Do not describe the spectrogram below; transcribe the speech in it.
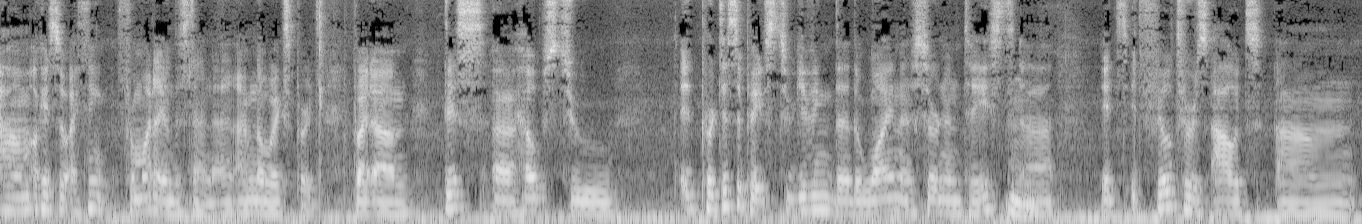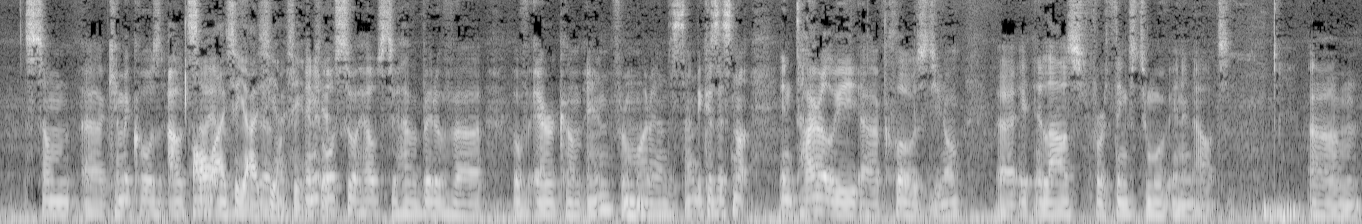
Um, okay, so I think from what I understand, and I'm no expert, but um, this uh, helps to it participates to giving the, the wine a certain taste. Mm. Uh, it it filters out um, some uh, chemicals outside. Oh, I see, I see, I see, And it also helps to have a bit of uh, of air come in, from Mm. what I understand, because it's not entirely uh, closed. You know, uh, it allows for things to move in and out. Um,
